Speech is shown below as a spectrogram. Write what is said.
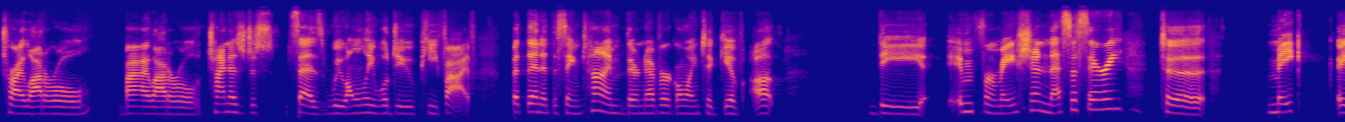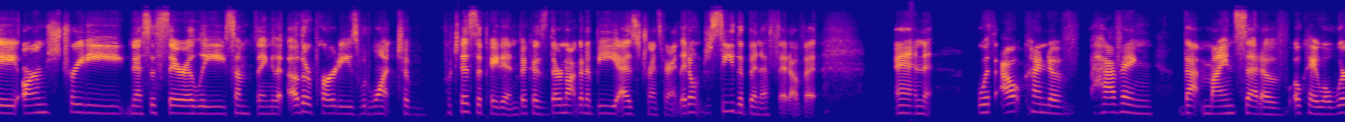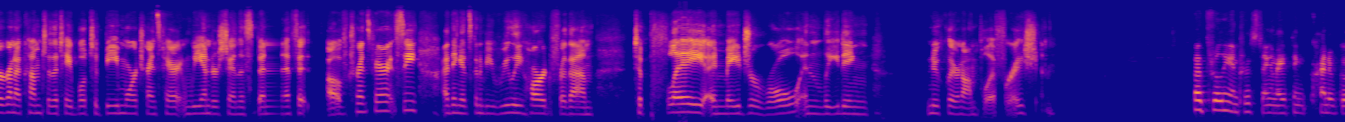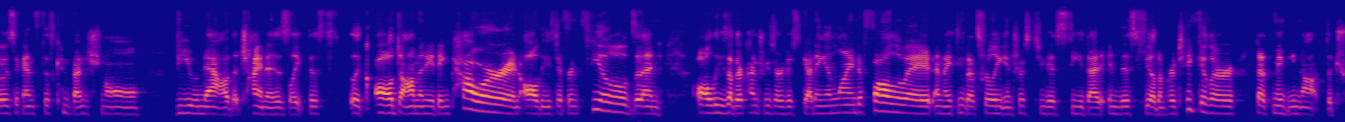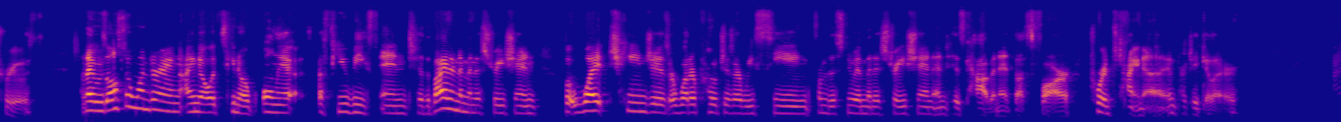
trilateral bilateral china's just says we only will do p5 but then at the same time they're never going to give up the information necessary to make a arms treaty necessarily something that other parties would want to participate in because they're not going to be as transparent. They don't just see the benefit of it. And without kind of having that mindset of okay well we're going to come to the table to be more transparent and we understand this benefit of transparency i think it's going to be really hard for them to play a major role in leading nuclear nonproliferation. That's really interesting and i think kind of goes against this conventional view now that China is like this like all dominating power in all these different fields and all these other countries are just getting in line to follow it and I think that's really interesting to see that in this field in particular that's maybe not the truth. And I was also wondering I know it's you know only a, few weeks into the Biden administration but what changes or what approaches are we seeing from this new administration and his cabinet thus far towards China in particular?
